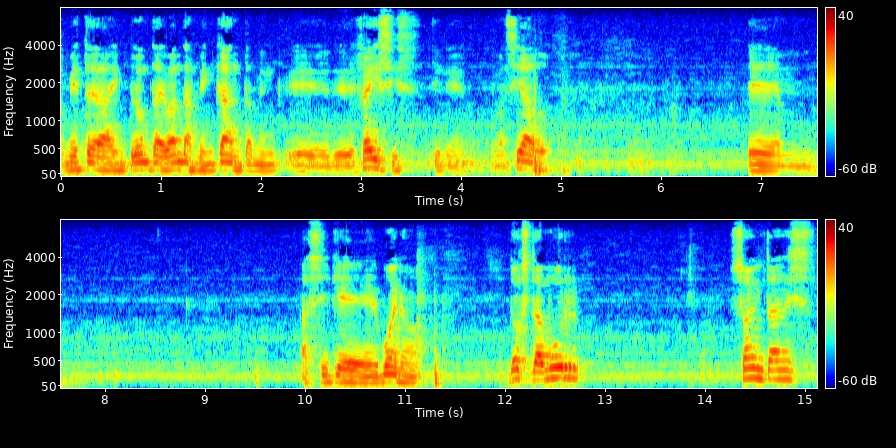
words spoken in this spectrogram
A mí esta impronta de bandas me encanta, eh, de The Faces tiene demasiado. Em, así que bueno, Dogs Damour, Sometimes,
